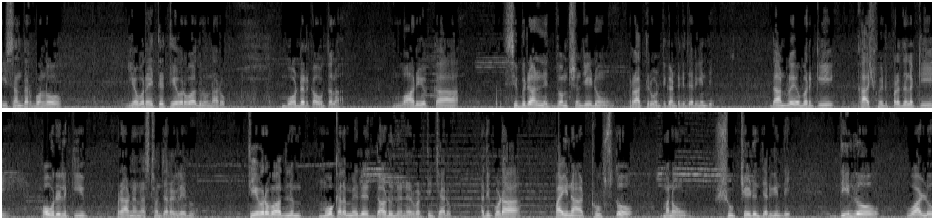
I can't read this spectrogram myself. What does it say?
ఈ సందర్భంలో ఎవరైతే తీవ్రవాదులు ఉన్నారో బోర్డర్కి అవతల వారి యొక్క శిబిరాల్ని ధ్వంసం చేయడం రాత్రి ఒంటి గంటకి జరిగింది. దాంట్లో ఎవరికి కాశ్మీర్ ప్రజలకి పౌరులకి ప్రాణ నష్టం జరగలేదు. తీవ్రవాదుల మోకల మీదే దాడులు నిర్వర్తించారు. అది కూడా పైన ట్రూప్స్తో మనం షూట్ చేయడం జరిగింది. దీనిలో వాళ్ళు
